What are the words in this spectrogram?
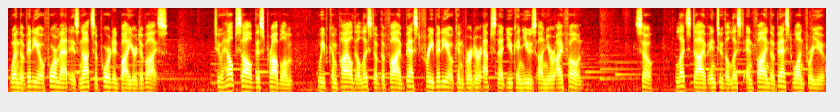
when the video format is not supported by your device. To help solve this problem, we've compiled a list of the 5 best free video converter apps that you can use on your iPhone. So, let's dive into the list and find the best one for you.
